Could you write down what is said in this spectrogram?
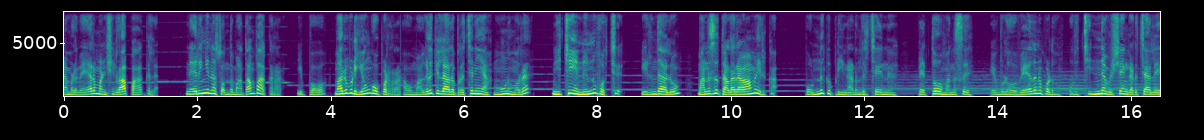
நம்மள வேற மனுஷங்களா பார்க்கல நெருங்கின சொந்தமா தான் பார்க்கறா இப்போ மறுபடியும் கூப்பிடுறா. அவன் மகளுக்கு இல்லாத பிரச்சனையா? மூணு முறை நிச்சயம் நின்னு போச்சு. இருந்தாலும் மனசு தளராம இருக்கா. பொண்ணுக்கு இப்படி நடந்துருச்சேன்னு பெத்தோ மனசு எவ்வளோ வேதனைப்படும். ஒரு சின்ன விஷயம் கிடைச்சாலே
